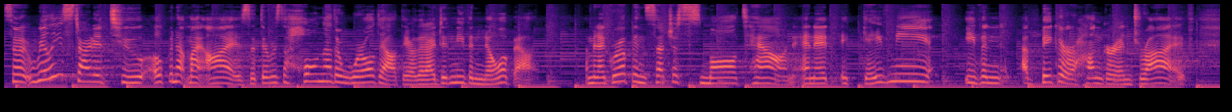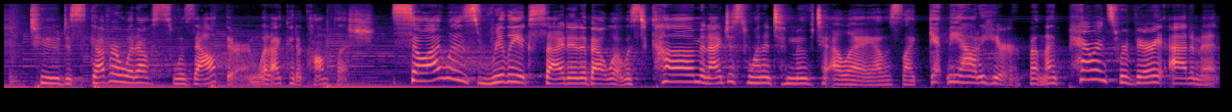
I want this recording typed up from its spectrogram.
So it really started to open up my eyes that there was a whole nother world out there that I didn't even know about. I mean, I grew up in such a small town, and it, it gave me even a bigger hunger and drive to discover what else was out there and what I could accomplish. So I was really excited about what was to come, and I just wanted to move to LA. I was like, get me out of here. But my parents were very adamant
